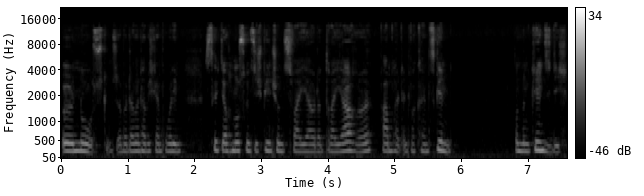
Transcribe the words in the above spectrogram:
äh, No-Skins. Aber damit habe ich kein Problem. Es gibt ja auch No-Skins, die spielen schon zwei Jahre oder drei Jahre, haben halt einfach keinen Skin. Und dann killen sie dich.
